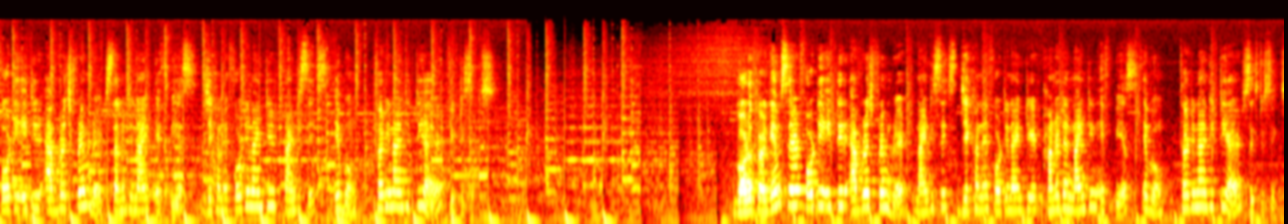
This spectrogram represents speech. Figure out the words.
ফোরটি এইটির average frame rate seventy nine FPS যেখানে ফোরটি নাইনটির নাইনটি সিক্স এবং থার্টি নাইনটি টিআইয়ের fifty six God of War গেমসের ফোরটি এইটির average frame rate ninety six যেখানে ফোরটি নাইনটির হান্ড্রেড অ্যান্ড নাইনটিন এফপিএস এবং থার্টি নাইনটি টিআইয়ের sixty six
